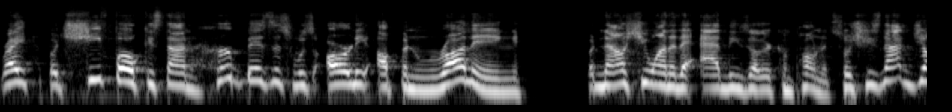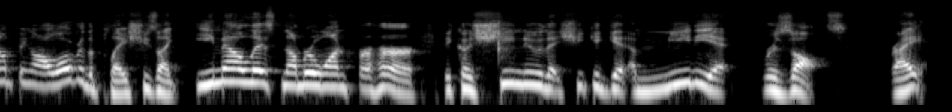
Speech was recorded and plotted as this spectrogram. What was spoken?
right? But she focused on her business was already up and running but now she wanted to add these other components. So she's not jumping all over the place. She's like email list number one for her because she knew that she could get immediate results, right?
